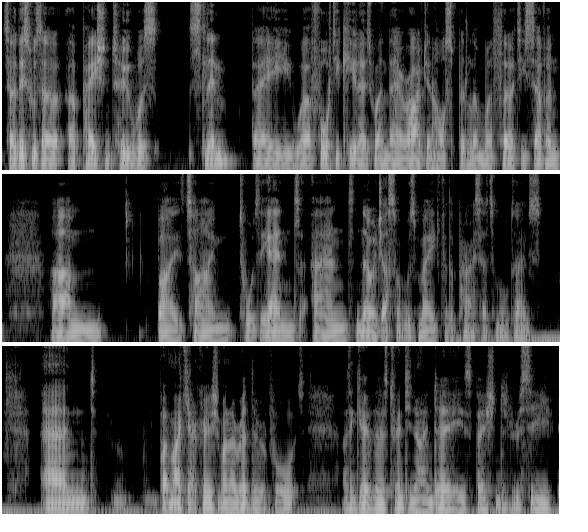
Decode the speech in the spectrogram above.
So, this was a, a patient who was slim. They were 40 kilos when they arrived in hospital and were 37 um, by the time towards the end, and no adjustment was made for the paracetamol dose. And by my calculation, when I read the report, I think over those 29 days, the patient had received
